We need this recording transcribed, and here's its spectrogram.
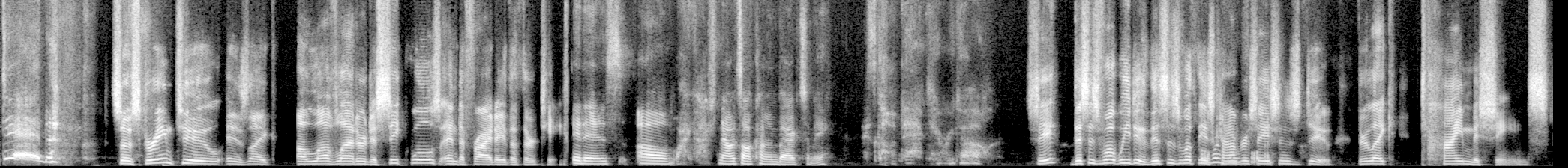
did. So Scream 2 is like a love letter to sequels and to Friday the 13th. It is. Oh my gosh. Now it's all coming back to me. It's coming back. Here we go. See, this is what we do. This is what That's these what we're here for. conversations do. They're like time machines.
